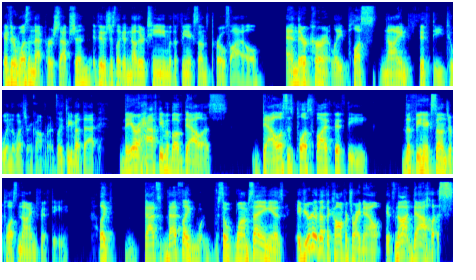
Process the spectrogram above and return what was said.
If there wasn't that perception, if it was just like another team with a Phoenix Suns profile, and they're currently plus 950 to win the Western Conference. Like, think about that. They are a half game above Dallas. Dallas is plus 550. The Phoenix Suns are plus 950. Like, that's that's like so what I'm saying is if you're gonna bet the conference right now, it's not Dallas.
